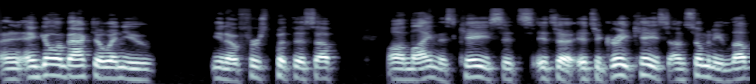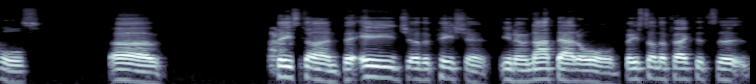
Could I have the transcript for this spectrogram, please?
and going back to when you, you know, first put this up online this case it's it's a it's a great case on so many levels uh based on the age of the patient you know not that old based on the fact it's the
